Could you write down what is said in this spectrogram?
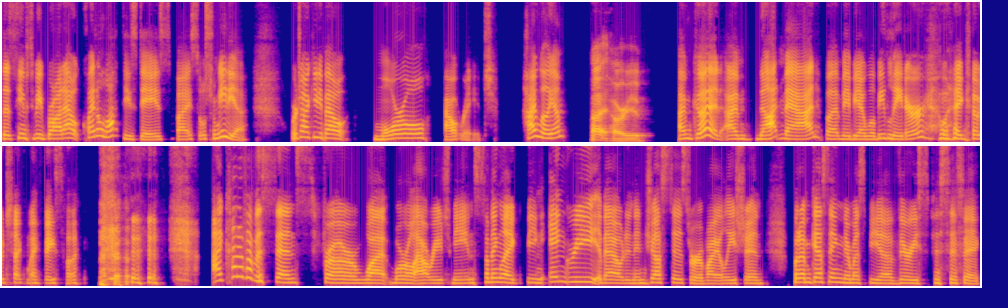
that seems to be brought out quite a lot these days by social media. We're talking about moral outrage. Hi, William. Hi, how are you? I'm good. I'm not mad, but maybe I will be later when I go check my Facebook. I kind of have a sense for what moral outrage means something like being angry about an injustice or a violation. But I'm guessing there must be a very specific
